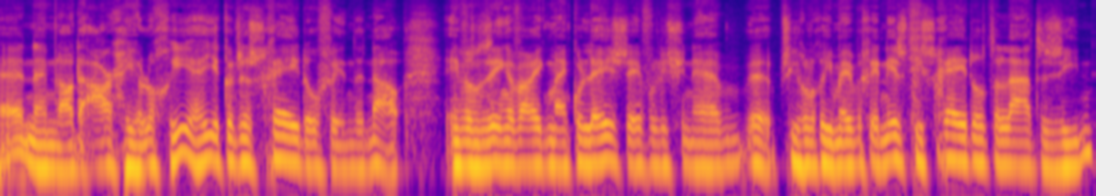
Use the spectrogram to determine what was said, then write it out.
Uh, neem nou de archeologie. Je kunt een schedel vinden. Nou, een van de dingen waar ik mijn college evolutionaire uh, psychologie mee begin, is die schedel te laten zien.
